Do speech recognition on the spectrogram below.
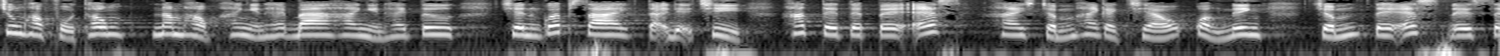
Trung học phổ thông năm học 2023-2024 trên website tại địa chỉ https 2 2 gạch chéo quảng ninh tsdc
